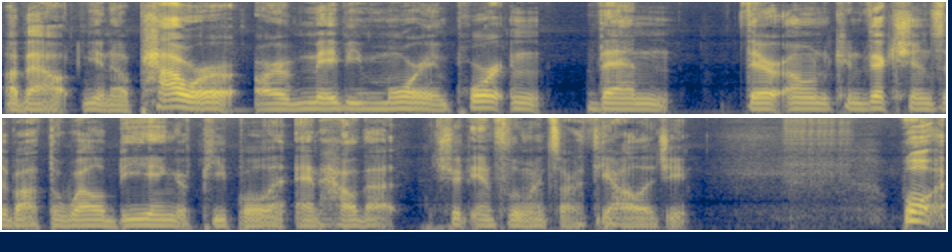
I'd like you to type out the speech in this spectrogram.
about, you know, power are maybe more important than their own convictions about the well-being of people and how that should influence our theology. Well,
